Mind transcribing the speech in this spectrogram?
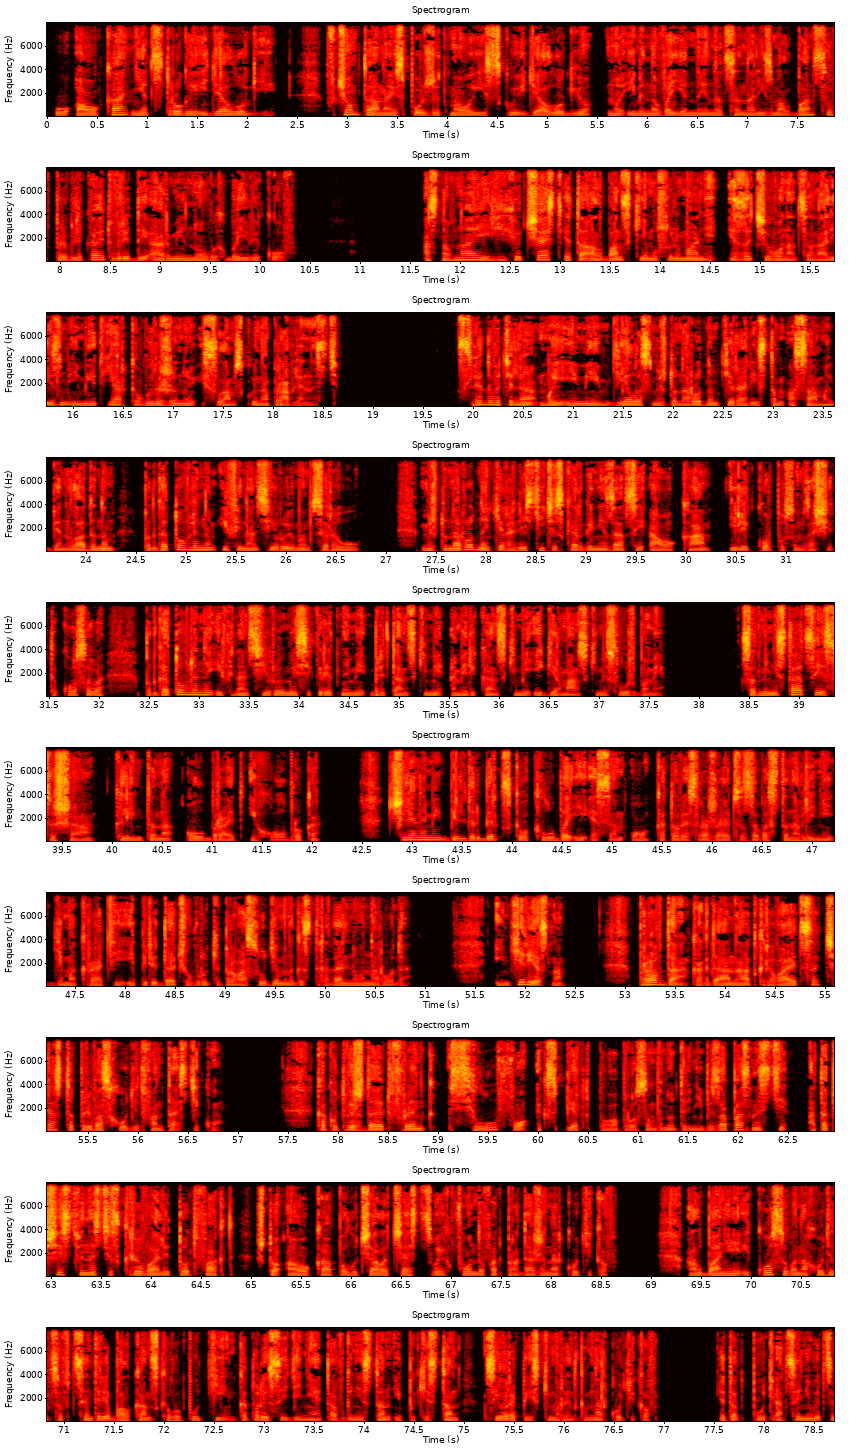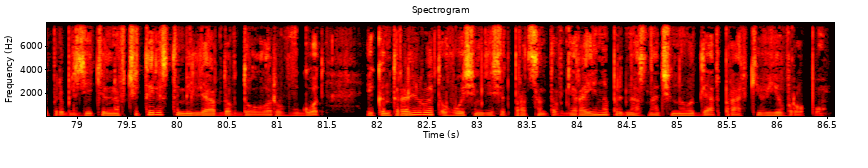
у АОК нет строгой идеологии. В чем-то она использует маоистскую идеологию, но именно военный национализм албанцев привлекает в ряды армии новых боевиков. Основная ее часть – это албанские мусульмане, из-за чего национализм имеет ярко выраженную исламскую направленность. Следовательно, мы имеем дело с международным террористом Осамой бен Ладеном, подготовленным и финансируемым ЦРУ, международной террористической организацией АОК или Корпусом защиты Косово, подготовленной и финансируемой секретными британскими, американскими и германскими службами, с администрацией США, Клинтона, Олбрайт и Холбрука, членами Бильдербергского клуба и СМО, которые сражаются за восстановление демократии и передачу в руки правосудия многострадального народа. Интересно. Правда, когда она открывается, часто превосходит фантастику. Как утверждает Фрэнк Силуфо, эксперт по вопросам внутренней безопасности, от общественности скрывали тот факт, что АОК получала часть своих фондов от продажи наркотиков – Албания и Косово находятся в центре Балканского пути, который соединяет Афганистан и Пакистан с европейским рынком наркотиков. Этот путь оценивается приблизительно в 400 миллиардов долларов в год и контролирует 80% героина, предназначенного для отправки в Европу.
